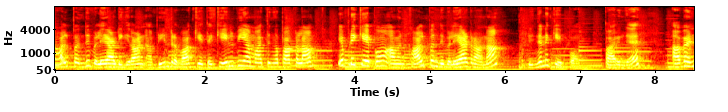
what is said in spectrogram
கால்பந்து விளையாடுகிறான் அப்படின்ற வாக்கியத்தை கேள்வியாக மாற்றுங்க பார்க்கலாம். எப்படி கேட்போம்? அவன் கால்பந்து விளையாடுறானா? அப்படின்னு தானே கேட்போம். பாருங்க அவன்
